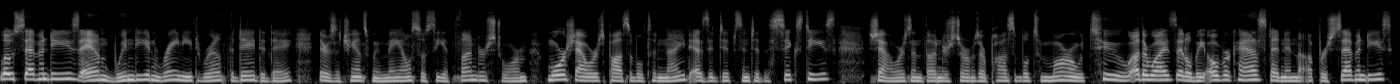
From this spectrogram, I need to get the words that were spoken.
Low 70s and windy and rainy throughout the day today. There's a chance we may also see a thunderstorm. More showers possible tonight as it dips into the 60s. Showers and thunderstorms are possible tomorrow, too. Otherwise, it'll be overcast and in the upper 70s.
